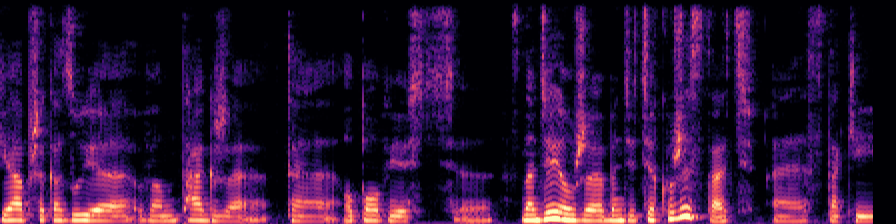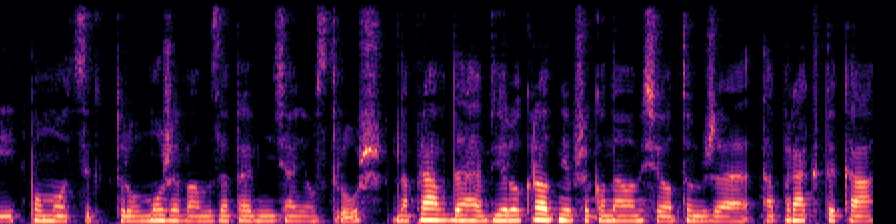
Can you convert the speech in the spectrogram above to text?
Ja przekazuję Wam także tę opowieść e, z nadzieją, że będziecie korzystać e, z takiej pomocy, którą może Wam zapewnić Anioł Stróż. Naprawdę wielokrotnie przekonałam się o tym, że ta praktyka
